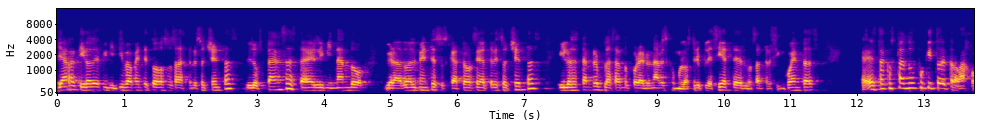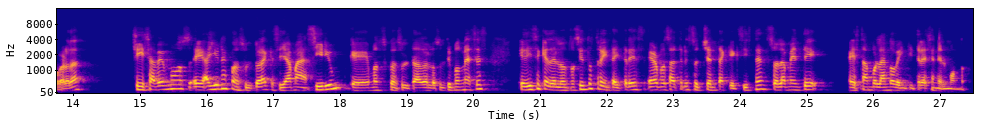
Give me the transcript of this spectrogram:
ya retiró definitivamente todos sus A380s. Lufthansa está eliminando gradualmente sus 14 A380s y los están reemplazando por aeronaves como los 777, los A350s. Está costando un poquito de trabajo, ¿verdad? Sí, sabemos, eh, hay una consultora que se llama Sirium, que hemos consultado en los últimos meses, que dice que de los 233 Airbus A380 que existen, solamente están volando 23 en el mundo.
